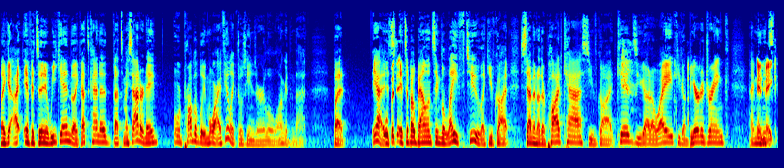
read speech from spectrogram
Like I, if it's in a weekend, like that's kind of that's my Saturday, or probably more. I feel like those games are a little longer than that, but yeah, it's but it's about balancing the life too. Like you've got seven other podcasts, you've got kids, you got a wife, you got beer to drink. I mean, And make.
